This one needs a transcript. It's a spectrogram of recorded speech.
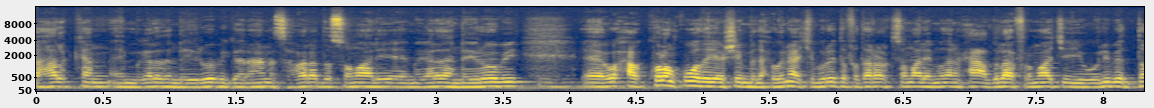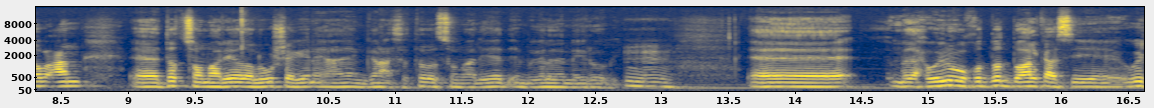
ah halkan magaalada nairobi gaar ahaan safaarada soomaaliya ee magaalada nairobi. Waxaa kulan ku wada yeeshay madaxweynaha jamhuuriyadda federaalk somalia mudane maxamed cabdullahi farmaajo iyo weliba dabcan dad soomaaliyeed oo lagu sheegay inay ahaayeen ganacsatada soomaaliyeed ee magaalada nairobi madaxweynuhu khudbad buu halkaasi uga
